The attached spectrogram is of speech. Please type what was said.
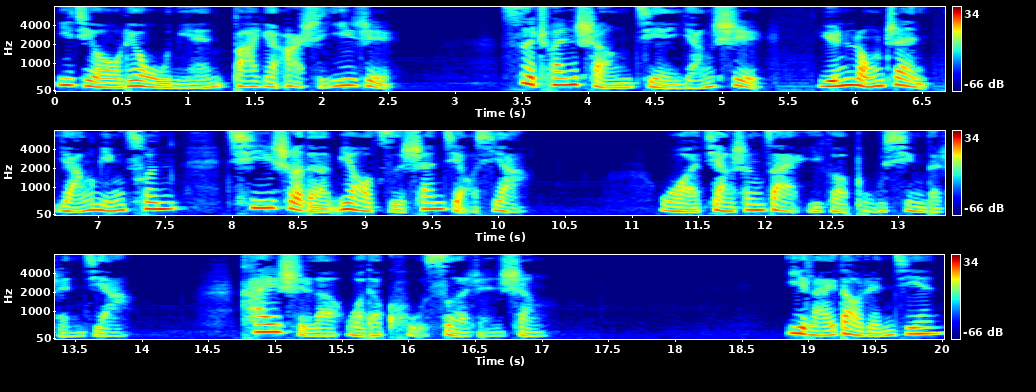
一九六五年八月二十一日，四川省简阳市。云龙镇阳明村七社的庙子山脚下，我降生在一个不幸的人家，开始了我的苦涩人生。一来到人间，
